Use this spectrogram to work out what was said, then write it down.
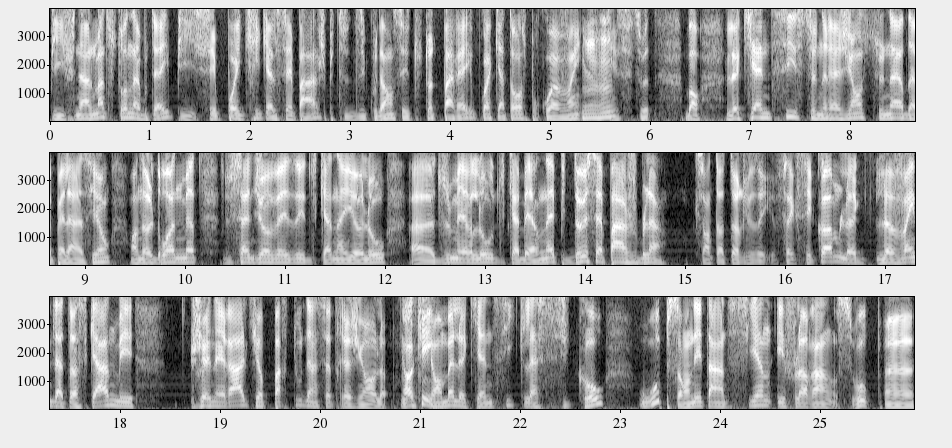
Puis finalement, tu tournes la bouteille, puis c'est pas écrit quel cépage. Puis tu te dis, coudon, c'est tout, pareil. Pourquoi 14, pourquoi 20, et ainsi de suite. Bon, le Chianti, c'est une région, c'est une aire d'appellation. On a le droit de mettre du Sangiovese, du Canaiolo, euh, du Merlot, du Cabernet, puis deux cépages blancs qui sont autorisés. Fait que c'est comme le, le vin de la Toscane, mais général qu'il y a partout dans cette région-là. OK. Puis on met le Chianti Classico. Oups, on est en Sienne et Florence. Oups, euh,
